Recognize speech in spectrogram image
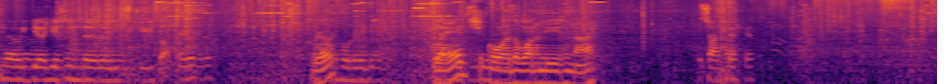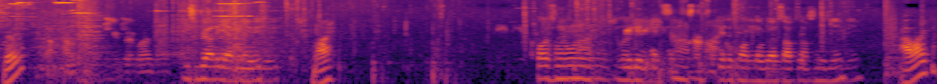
No, you're using the release use operator. really? Hold. Ledge or the one I'm using now? The champion. Really? He's rarely ever used. Why? Cause no one really likes him. It is one of the worst options in the game. I like him.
